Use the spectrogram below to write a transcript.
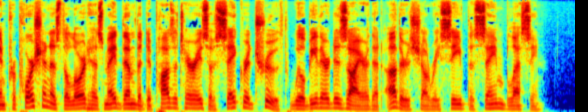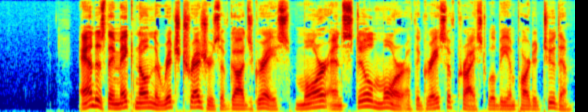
in proportion as the Lord has made them the depositaries of sacred truth, will be their desire that others shall receive the same blessing. And as they make known the rich treasures of God's grace, more and still more of the grace of Christ will be imparted to them.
